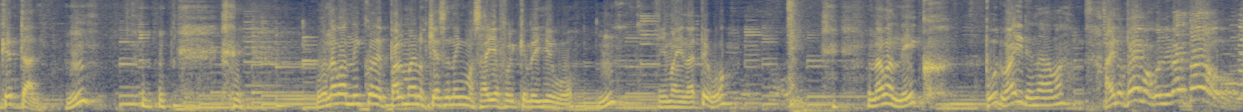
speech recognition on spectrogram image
¿Qué tal? ¿Mm? un abanico de palma de los que hacen en Masaya fue el que le llevó. ¿Mm? Imagínate vos. un abanico. Puro aire nada más. ¡Ahí nos vemos, Filiberto!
